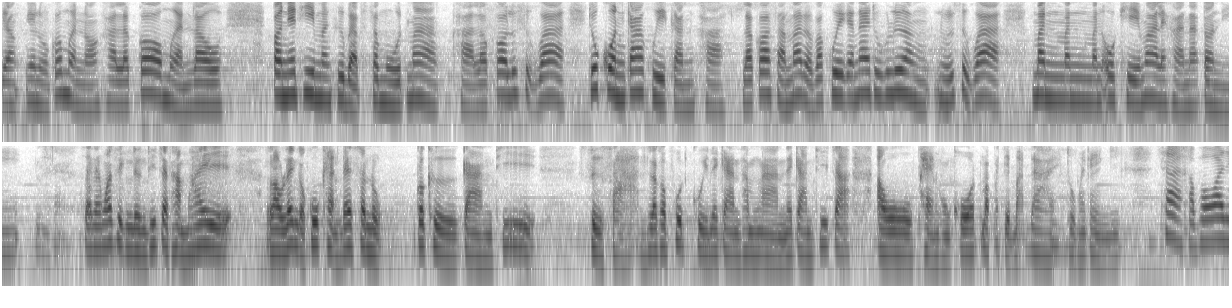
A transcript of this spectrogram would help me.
อย่างอย่างหนูก็เหมือนน้องค่ะ แล้วก็เหมือนเราตอนนี้ทีมมันคือแบบสมูทมากค่ะ แล้วก็รู้สึกว่าทุกคนกล้าคุยกันค่ะ แล้วก็สามารถแบบว่าคุยกันได้ทุกเรื่อง หนูรู้สึกว่ามันมันมันโอเคมากเลยค่ะณตอนนี้ใช่แสดงว่าสิ่งหนึ่งที่จะทำให้เราเล่นกับคู่แข่งได้สนุกก็คือการที่ สื่อสารแล้วก็พูดคุยในการทำงาน ในการที่จะเอาแผนของโค้ดมาปฏิบัติได้ถูกไหมกันอย่างนี้ ใช่ค่ะเพราะว่าจ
